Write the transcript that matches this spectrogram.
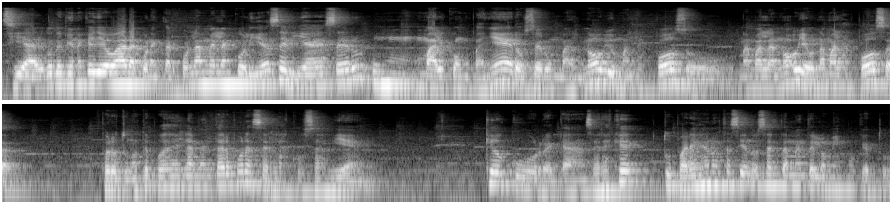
Si algo te tiene que llevar a conectar con la melancolía sería ser un mal compañero, ser un mal novio, un mal esposo, una mala novia, una mala esposa. Pero tú no te puedes lamentar por hacer las cosas bien. ¿Qué ocurre, cáncer? Es que tu pareja no está haciendo exactamente lo mismo que tú.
